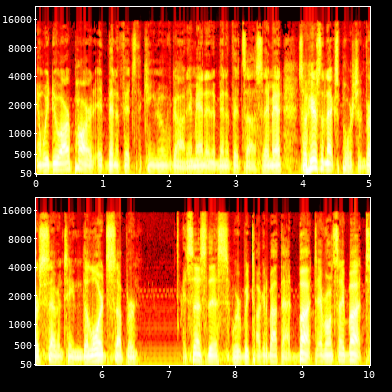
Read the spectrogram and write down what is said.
and we do our part, it benefits the kingdom of God. Amen. And it benefits us. Amen. So here's the next portion, verse 17. The Lord's Supper. It says this. We'll be talking about that. But, everyone say, but.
